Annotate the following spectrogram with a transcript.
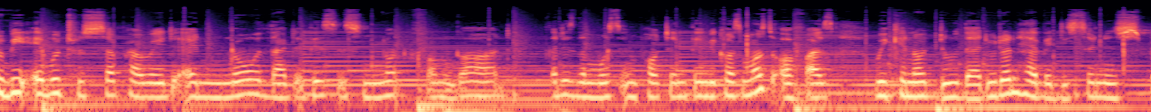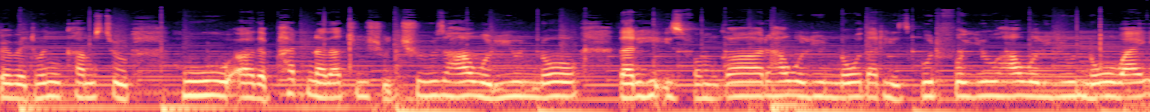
to be able to separate and know that this is not from God. That is the most important thing because most of us we cannot do that. We don't have a discerning spirit when it comes to who uh, the partner that you should choose. How will you know that he is from God? How will you know that he's good for you? How will you know why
